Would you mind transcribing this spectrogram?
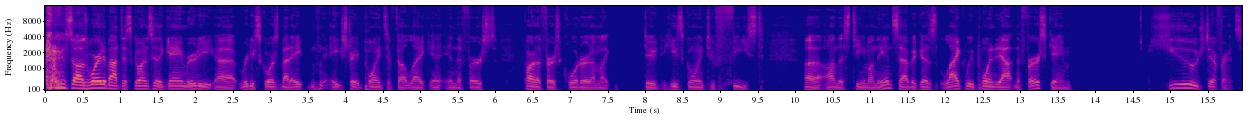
so I was worried about this going into the game. Rudy, uh, Rudy scores about eight eight straight points. It felt like in, in the first part of the first quarter, and I'm like, dude, he's going to feast uh, on this team on the inside because, like we pointed out in the first game, huge difference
